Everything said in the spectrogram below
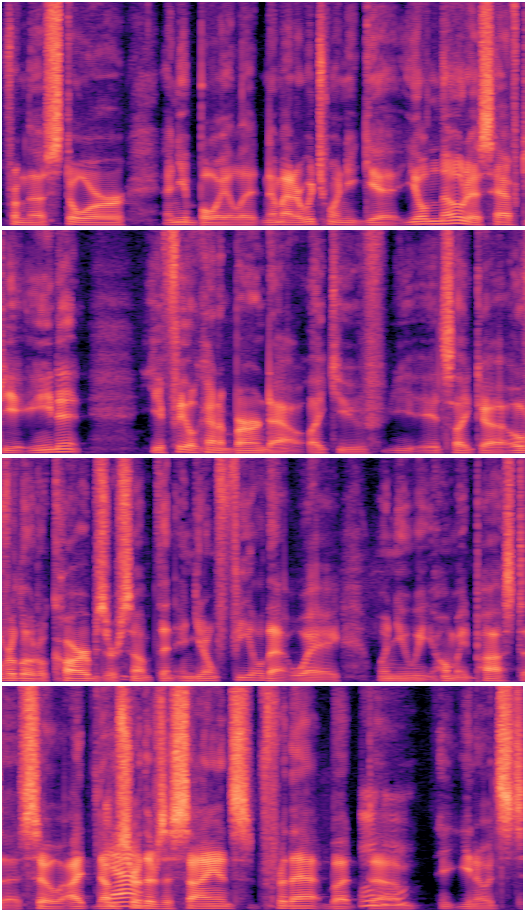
from the store and you boil it, no matter which one you get, you'll notice after you eat it, you feel kind of burned out, like you've. It's like uh, overload of carbs or something, and you don't feel that way when you eat homemade pasta. So I, I'm Yeah. Mm-hmm. sure there's a science for that, but um, it- you know, it's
